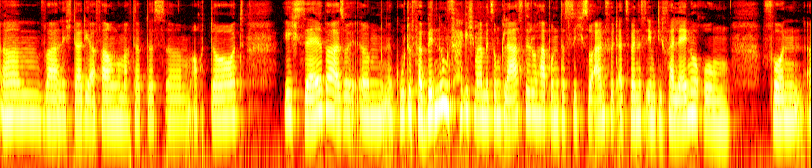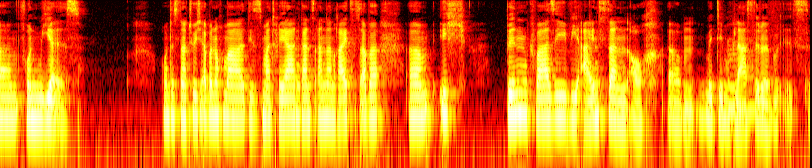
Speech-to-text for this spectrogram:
ähm, weil ich da die Erfahrung gemacht habe, dass ähm, auch dort ich selber also ähm, eine gute Verbindung, sage ich mal, mit so einem Glasdildo habe und das sich so anfühlt, als wenn es eben die Verlängerung von ähm, von mir ist. Und es natürlich aber nochmal dieses Material einen ganz anderen Reiz ist, aber ähm, ich bin quasi wie eins dann auch ähm, mit dem Glas. Mhm. Es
